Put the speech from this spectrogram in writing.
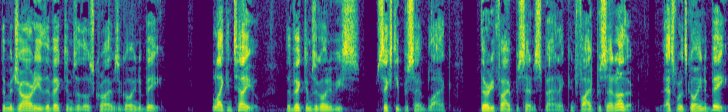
the majority of the victims of those crimes are going to be? Well, I can tell you the victims are going to be 60% black, 35% Hispanic, and 5% other. That's what it's going to be.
